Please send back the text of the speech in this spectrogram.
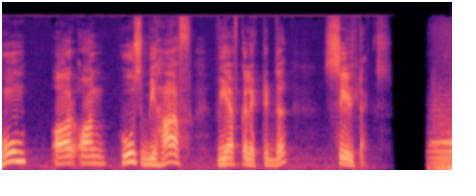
whom और on whose behalf we have collected the sale tax Thank.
